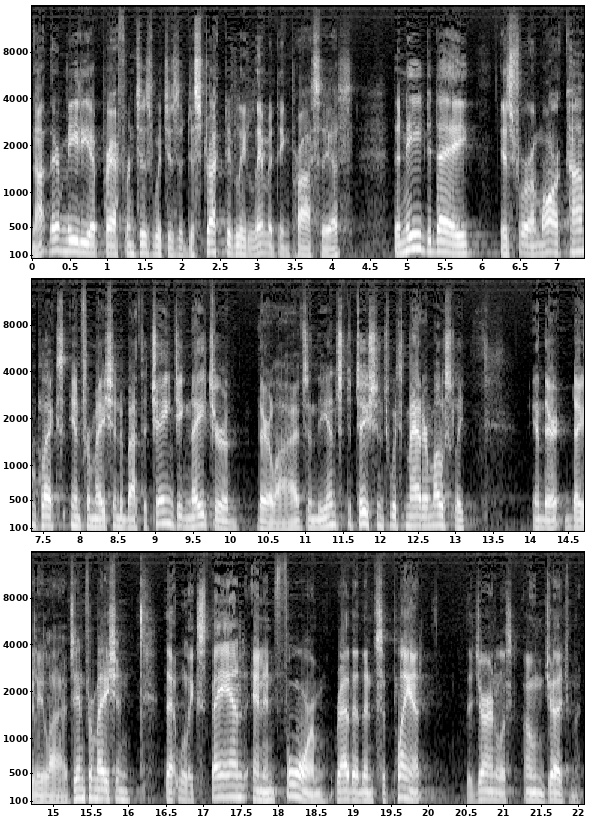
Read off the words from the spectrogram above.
not their media preferences, which is a destructively limiting process. The need today is for a more complex information about the changing nature of their lives and the institutions which matter mostly in their daily lives. Information that will expand and inform rather than supplant the journalist's own judgment.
